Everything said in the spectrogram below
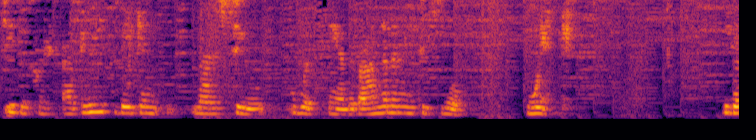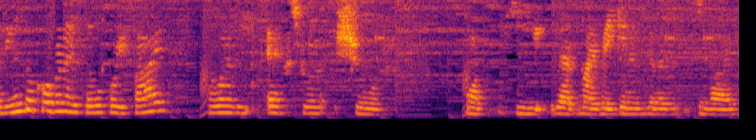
Jesus Christ, at least Bacon managed to withstand it, but I'm gonna need to heal quick. Because even though Corviknight is level 45, I want to be extra sure that he that my bacon is gonna survive.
